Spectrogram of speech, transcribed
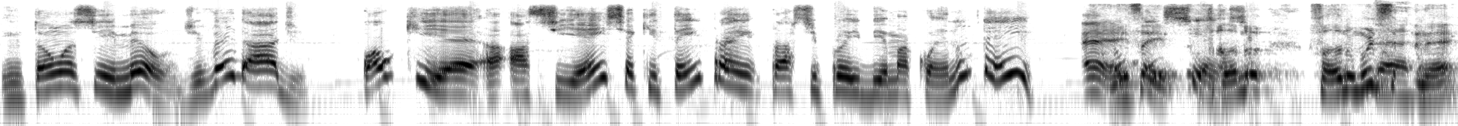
Então, assim, meu, de verdade, qual que é a, a ciência que tem para se proibir maconha? Não tem. É, é Não isso aí. ciência. Falando, falando muito É. sério, né?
